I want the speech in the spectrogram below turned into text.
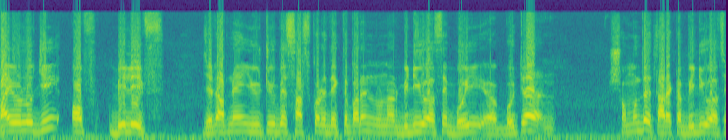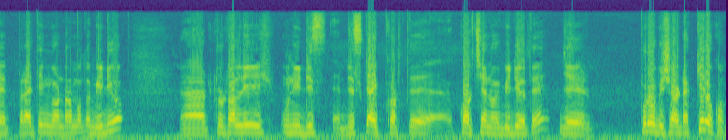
বায়োলজি অফ বিলিফ যেটা আপনি ইউটিউবে সার্চ করে দেখতে পারেন। ওনার ভিডিও আছে, বই বইটা সম্বন্ধে তার একটা ভিডিও আছে, প্রায় তিন ঘণ্টার মতো ভিডিও টোটালি উনি ডিসক্রাইব করতে, করছেন ওই ভিডিওতে যে পুরো বিষয়টা কীরকম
